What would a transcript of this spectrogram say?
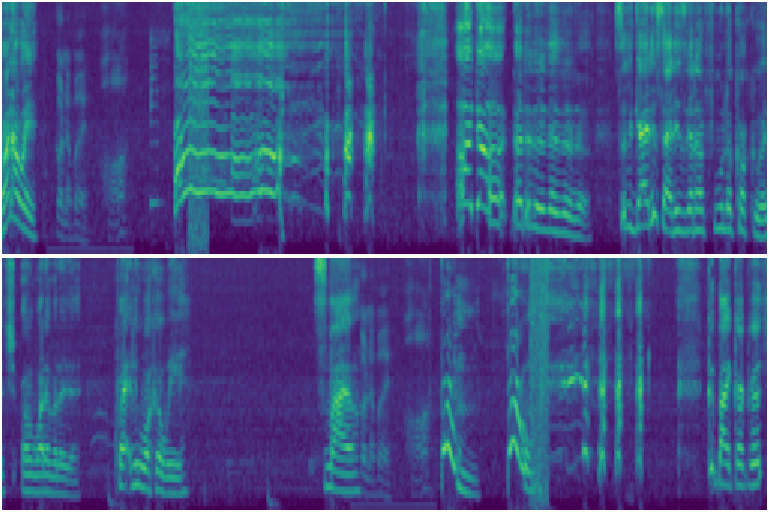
Run away. กดระเบิดหอ Oh! oh no! No, no, no, no, no, no. So the guy decided he's gonna fool a cockroach or whatever they do. Quietly walk away. Smile. กดระเบิดหอ Boom! Boom! Goodbye, cockroach.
